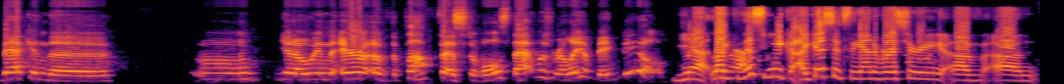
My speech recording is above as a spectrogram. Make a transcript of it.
back in the Mm, you know, in the era of the pop festivals, that was really a big deal. Yeah, like yeah. this week, I guess it's the anniversary of um,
